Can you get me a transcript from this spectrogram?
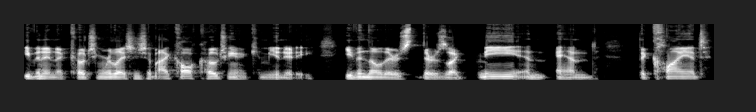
even in a coaching relationship i call coaching a community even though there's there's like me and and the client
